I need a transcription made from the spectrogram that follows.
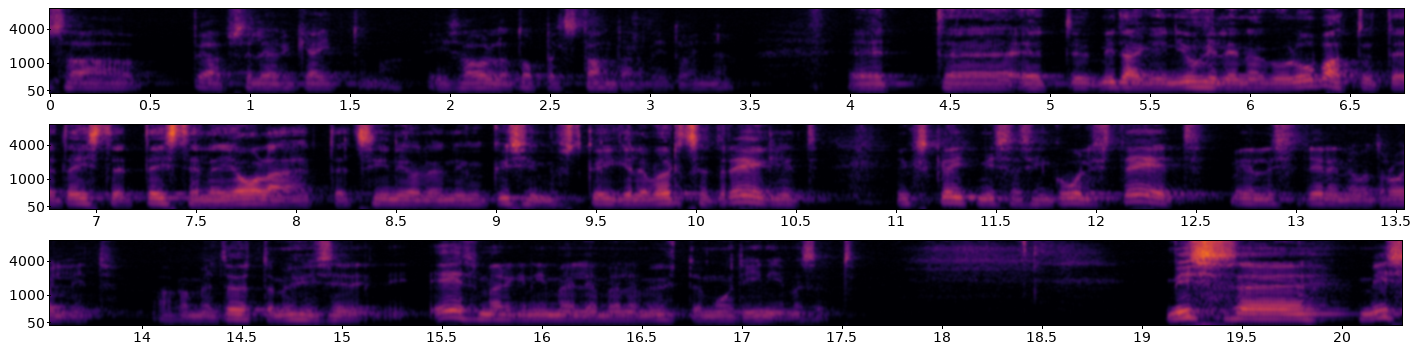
sa peab selle järgi käituma, ei saa olla topeltstandardeid, on ju. Et, et midagi on juhile nagu lubatud ja teiste, teistel ei ole, et, et siin ei ole nagu küsimust, kõigile võrdsed reeglid, ükskõik, mis sa siin koolis teed, meil on lihtsalt erinevad rollid. Aga me töötame ühise eesmärgi nimel ja me oleme ühtemoodi inimesed. mis, mis,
